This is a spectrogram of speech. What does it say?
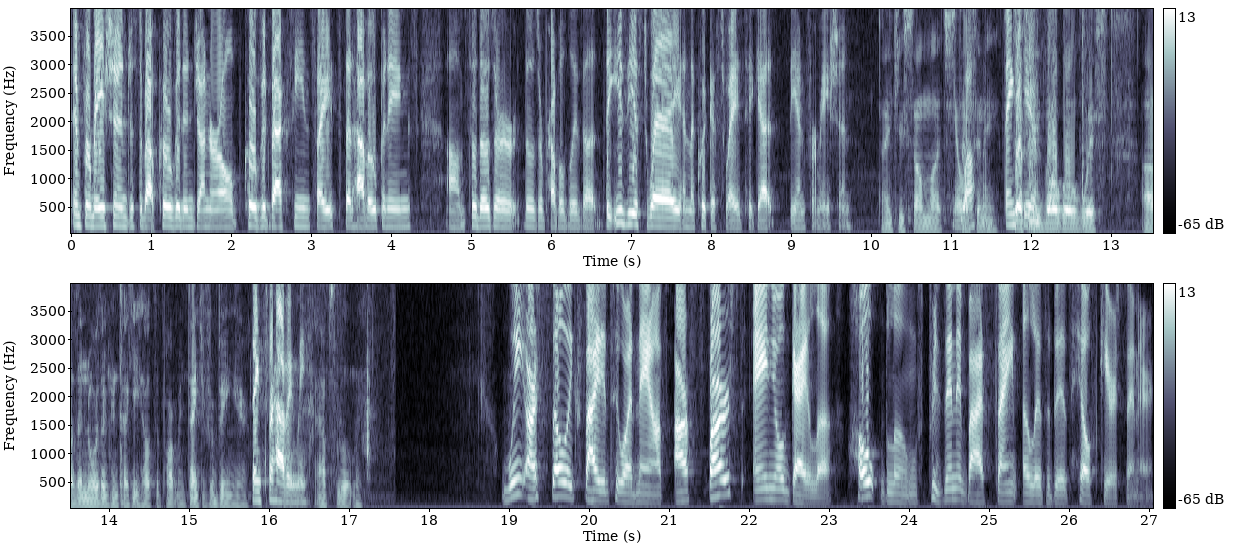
information just about COVID in general, COVID vaccine sites that have openings. Um, so those are those are probably the, the easiest way and the quickest way to get the information. Thank you so much, You're Stephanie. Welcome. Thank Stephanie you. Vogel with uh, the Northern Kentucky Health Department. Thank you for being here. Thanks for having me. Absolutely. We are so excited to announce our first annual gala, Hope Blooms, presented by St. Elizabeth Healthcare Center.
